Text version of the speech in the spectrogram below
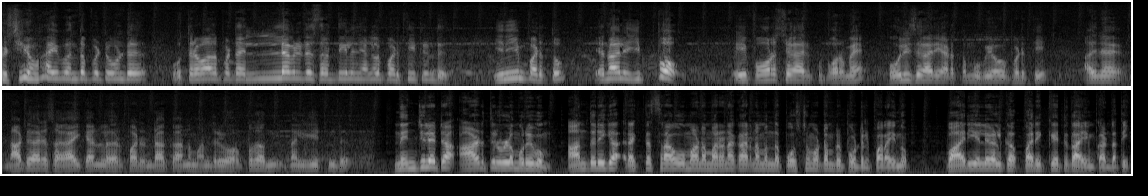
വിഷയവുമായി ബന്ധപ്പെട്ടുകൊണ്ട് ഉത്തരവാദപ്പെട്ട എല്ലാവരുടെ ശ്രദ്ധയിലും ഞങ്ങൾ പെടുത്തിയിട്ടുണ്ട്. ഇനിയും പെടുത്തും. എന്നാൽ ഇപ്പോൾ ഈ ഫോറസ്റ്റുകാർക്ക് പുറമെ പോലീസുകാരെ അടക്കം ഉപയോഗപ്പെടുത്തി അതിനെ നാട്ടുകാരെ സഹായിക്കാനുള്ള ഏർപ്പാടുണ്ടാക്കാമെന്ന് മന്ത്രി ഉറപ്പ് നൽകിയിട്ടുണ്ട്. നെഞ്ചിലേറ്റ ആഴത്തിലുള്ള മുറിവും ആന്തരിക രക്തസ്രാവവുമാണ് മരണകാരണമെന്ന് പോസ്റ്റ്മോർട്ടം റിപ്പോർട്ടിൽ പറയുന്നു. വാരിയലുകൾക്ക് പരിക്കേറ്റതായും കണ്ടെത്തി.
